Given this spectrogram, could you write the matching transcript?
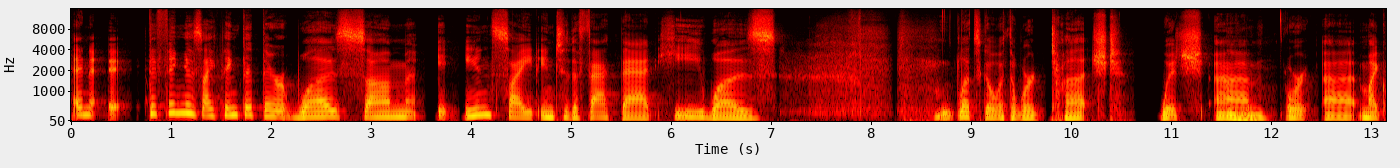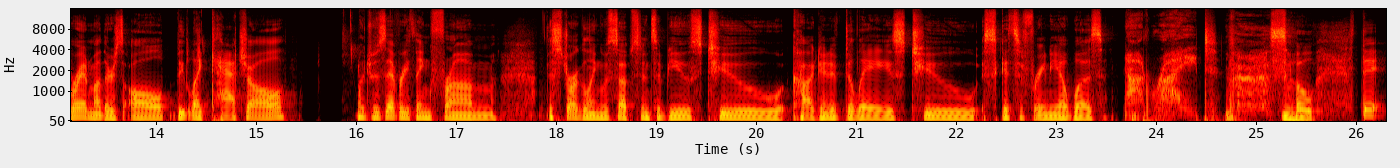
And uh, the thing is, I think that there was some insight into the fact that he was, let's go with the word touched, which, um, or uh, my grandmother's all like catch all. Which was everything from the struggling with substance abuse to cognitive delays to schizophrenia was not right. so they,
